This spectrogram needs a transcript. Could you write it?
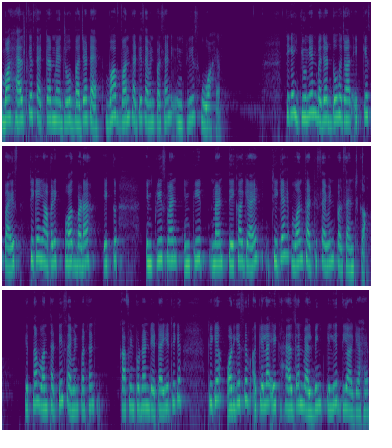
वह हेल्थ के सेक्टर में जो बजट है, वह one thirty seven percent increase हुआ है। ठीक है, यूनियन बजट 2021-22 ठीक है, यहाँ पर एक बहुत बड़ा एक इंक्रीजमेंट इंक्रीजमेंट देखा गया है, ठीक है 137 परसेंट का। कितना? 137 परसेंट काफ़ी इंपॉर्टेंट डेटा है ये, ठीक है ठीक है, और ये सिर्फ़ अकेला एक हेल्थ एंड वेलबिंग के लिए दिया गया है।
